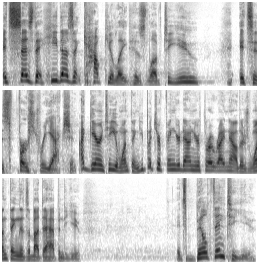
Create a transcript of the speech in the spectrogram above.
It says that he doesn't calculate his love to you. It's his first reaction. I guarantee you one thing. You put your finger down your throat right now, there's one thing that's about to happen to you. It's built into you.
